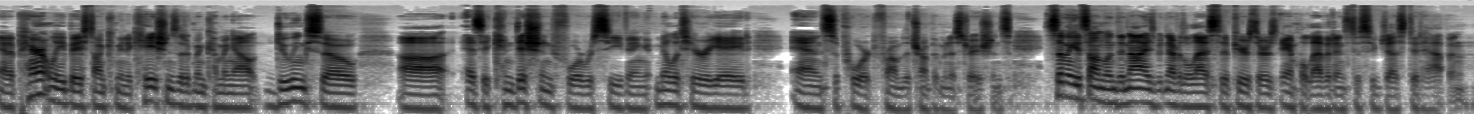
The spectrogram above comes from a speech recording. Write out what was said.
And apparently, based on communications that have been coming out, doing so uh, as a condition for receiving military aid and support from the Trump administration. Something that Sondland denies, but nevertheless, it appears there's ample evidence to suggest it happened.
